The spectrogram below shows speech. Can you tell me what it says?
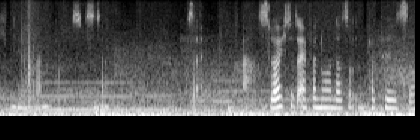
Ich nehme an, was ist da? Ach, es leuchtet einfach nur und da sind ein paar Pilze.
